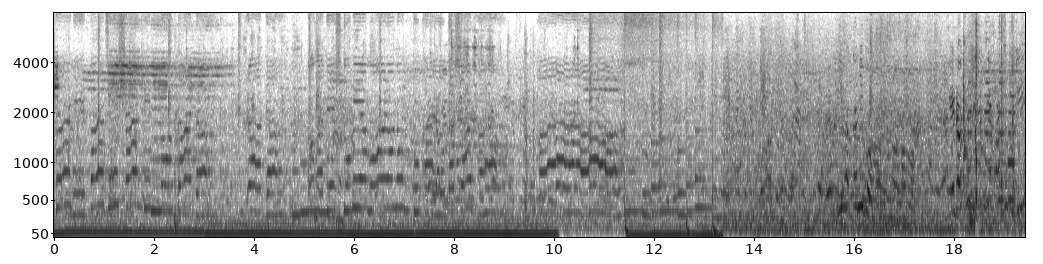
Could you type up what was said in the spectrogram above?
প্রাণের বাজে স্বাধীনতাটা। রাগা বাংলাদেশ তুমি আমার অনন্ত ভালোবাসার। কি ভর্তা নিব? এটা হচ্ছে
